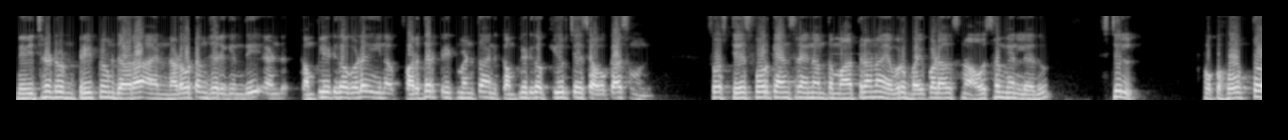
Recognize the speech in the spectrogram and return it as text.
మేము ఇచ్చినటువంటి ట్రీట్మెంట్ ద్వారా ఆయన నడవటం జరిగింది అండ్ కంప్లీట్గా కూడా ఈయన ఫర్దర్ ట్రీట్మెంట్తో ఆయన కంప్లీట్గా క్యూర్ చేసే అవకాశం ఉంది. సో స్టేజ్ ఫోర్ క్యాన్సర్ అయినంత మాత్రాన ఎవరు భయపడాల్సిన అవసరం ఏం లేదు. స్టిల్ ఒక హోప్తో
